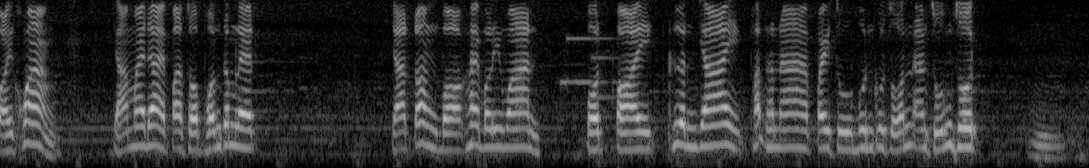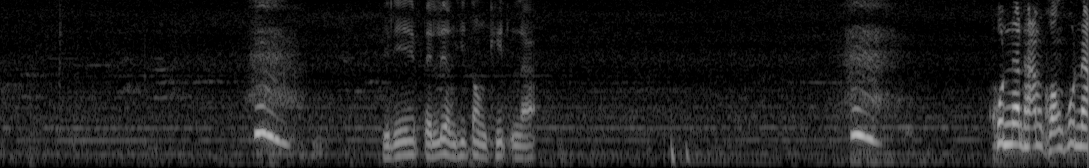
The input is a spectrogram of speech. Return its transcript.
ปล่อยขว้าง จะไม่ได้ประสบผลสำเร็จ จะต้องบอกให้บริวาร ปลดปล่อยเคลื่อนย้ายพัฒนาไปสู่บุญกุศลอันสูงสุดอืมทีนี้เป็นเรื่องที่ต้องคิดแล้วคุณธรรมของผู้น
